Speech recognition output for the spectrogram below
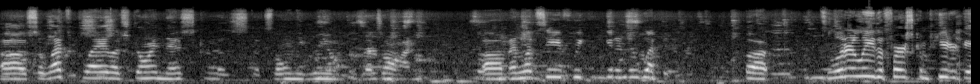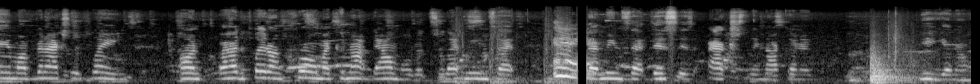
uh, so let's play. Let's join this because that's the only room that's on, um, and let's see if we can get a new weapon. But it's literally the first computer game I've been actually playing. On I had to play it on Chrome. I could not download it, so that means that that means that this is actually not gonna be, you know,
